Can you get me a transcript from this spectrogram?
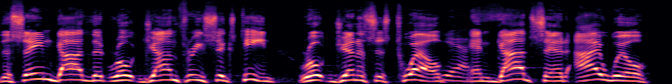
the same God that wrote John 3:16 wrote Genesis 12 Yes. and God said, "I will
